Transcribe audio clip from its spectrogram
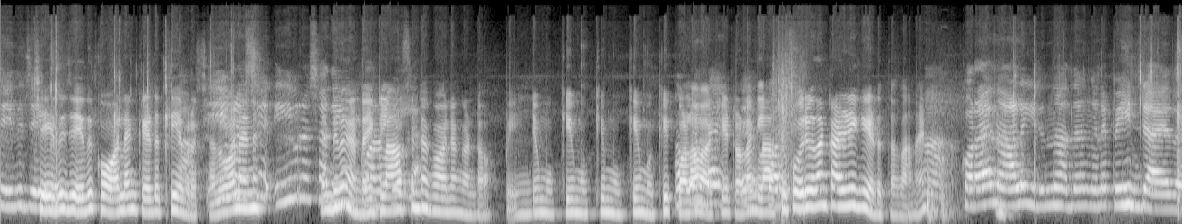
ചെയ്ത് ചെയ്ത് ചെയ്ത് ചെയ്ത് കോലം കെടുത്തിയ ബ്രഷ്. അതുപോലെ തന്നെ ഇത് കണ്ടോ? ഈ ഗ്ലാസിന്റെ കോലം കണ്ടോ? പെയിന്റ് മുക്കി മുക്കി മുക്കി മുക്കി കുളമാക്കിയിട്ടുള്ള ഗ്ലാസ്. ഇപ്പൊ ഒരുവിധം കഴുകി എടുത്തതാണ്. നാൾ ഇരുന്ന് അത് അങ്ങനെ പെയിന്റ് ആയത്.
